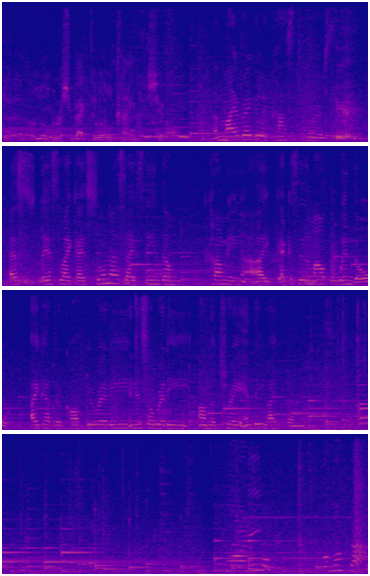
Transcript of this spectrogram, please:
uh, a little respect, a little kindness, you know. My regular customers, as it's like as soon as I see them coming, I, I can see them out the window. I got their coffee ready and it's already on the tray, and they like that. Morning. ¿Cómo está?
